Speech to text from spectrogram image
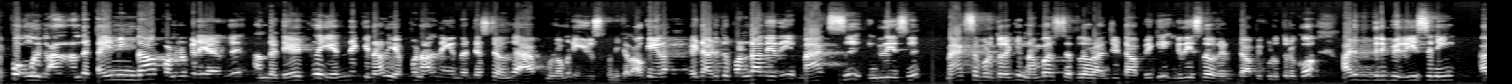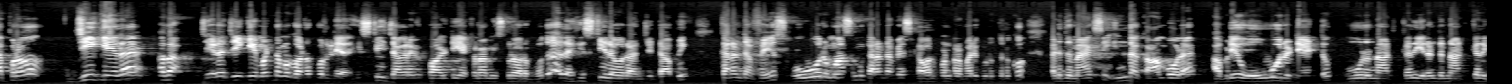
எப்போ உங்களுக்கு அந்த டைமிங் தான் பண்ணணும் கிடையாது. அந்த டேட்ல என்னைக்குனாலும் எப்பனாலும் நீங்க இந்த டெஸ்ட்டை வந்து ஆப் மூலமா நீங்க யூஸ் பண்ணிக்கலாம். ஓகேங்களா ரைட் அடுத்து பன்னெண்டாம் தேதி மேக்ஸ் இங்கிலீஷ். மேக்ஸை பொறுத்த வரைக்கும் நம்பர் செத்துல ஒரு அஞ்சு டாபிக் இங்கிலீஷ்ல ஒரு ரெண்டு டாபிக் கொடுத்துருக்கோம். அடுத்து திருப்பி ரீசனிங் அப்புறம் ஜிகேல அதான் ஏன்னா ஜிகே மட்டும் நமக்கு வரப்போறது கிடையாது. ஹிஸ்டரி ஜாகிரபி பாலிட்டி எக்கனாமிக்ஸ் கூட வரப்போது அது ஹிஸ்டரியில ஒரு அஞ்சு டாபிக் கரண்ட் அஃபேர்ஸ் ஒவ்வொரு மாசமும் கரண்ட் அஃபேர்ஸ் கவர் பண்ற மாதிரி கொடுத்துருக்கோம். அடுத்து மேக்ஸ் இந்த காம்போட அப்படியே ஒவ்வொரு டேட்டும் மூணு நாட்கள் இரண்டு நாட்கள்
